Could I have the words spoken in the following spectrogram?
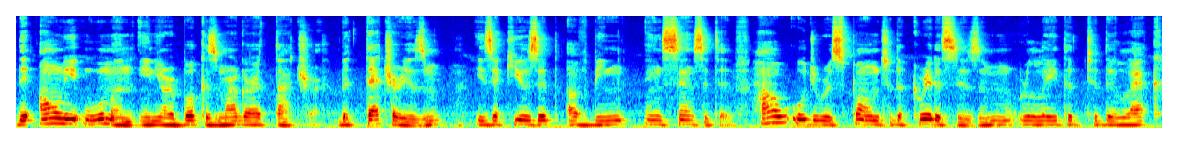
The only woman in your book is Margaret Thatcher, but Thatcherism is accused of being insensitive. How would you respond to the criticism related to the lack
